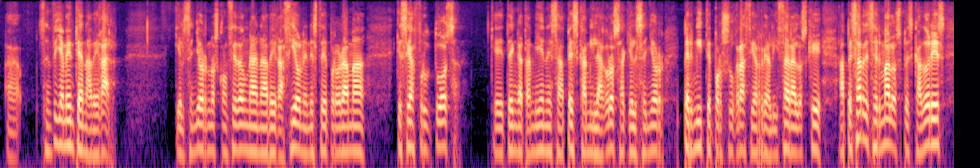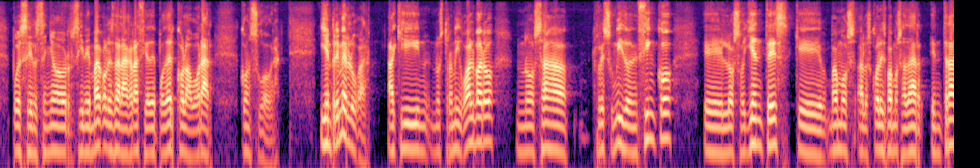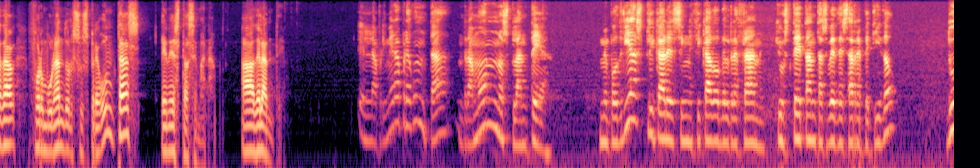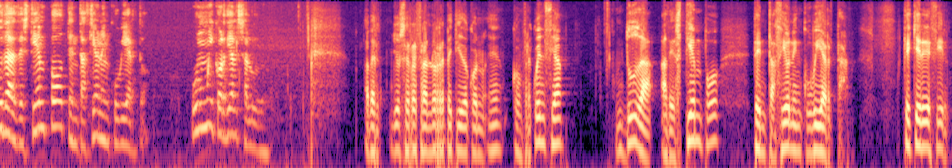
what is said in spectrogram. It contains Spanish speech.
a sencillamente a navegar. Que el Señor nos conceda una navegación en este programa que sea fructuosa, que tenga también esa pesca milagrosa que el Señor permite por su gracia realizar a los que, a pesar de ser malos pescadores, pues el Señor, sin embargo, les da la gracia de poder colaborar con su obra. Y en primer lugar, aquí nuestro amigo Álvaro nos ha resumido en cinco eh, los oyentes que vamos, a los cuales vamos a dar entrada formulando sus preguntas en esta semana. Adelante. En la primera pregunta, Ramón nos plantea ¿Me podría explicar el significado del refrán que usted tantas veces ha repetido? Dudas destiempo, tentación encubierto. Un muy cordial saludo. A ver, yo ese refrán lo he repetido con, eh, con frecuencia. Duda a destiempo, tentación encubierta. ¿Qué quiere decir?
